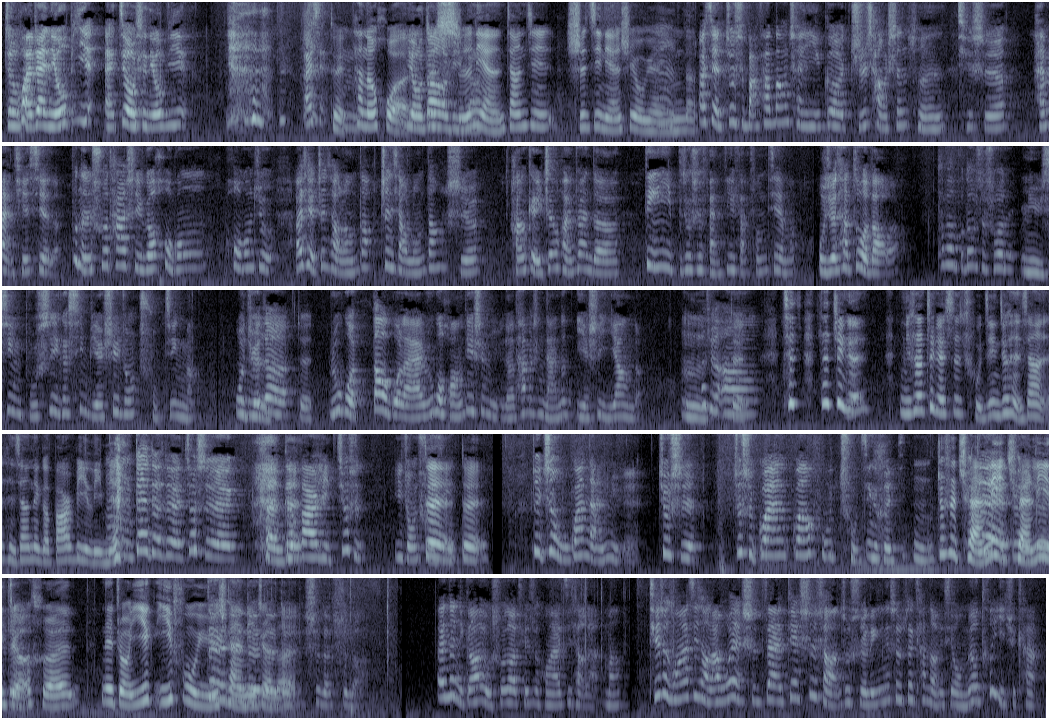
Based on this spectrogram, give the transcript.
甄嬛传》牛逼，哎，就是牛逼。而且对，嗯它能火有道理十年，将近十几年是有原因的。而且就是把它当成一个职场生存，其实还蛮贴切的。不能说它是一个后宫后宫剧，而且郑晓龙当郑晓龙当时好像给《甄嬛传》的定义不就是反帝反封建吗？我觉得他做到了。他们不都是说女性不是一个性别，是一种处境吗？我觉得，对，如果倒过来，如果皇帝是女的，他们是男的，也是一样的。嗯，他觉得，对。这，那这个，你说这个是处境，就很像很像那个 Barbie 里面，嗯，对对对，就是肯跟芭比就是一种处境，对对，这无关男女，就是就是关关乎处境和嗯，就是权对对力权对。对力者和那种依依附于权力对对对者的，，是的，是的。哎，那你刚刚有说到铁齿铜牙纪晓岚吗？铁齿铜牙纪晓岚，我也是在电视上，就是零零碎碎看到一些，我没有特意去看。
